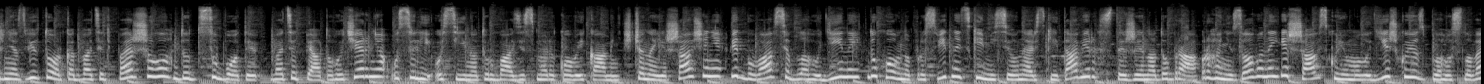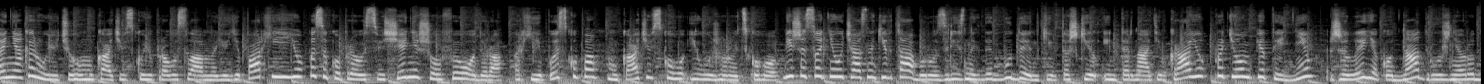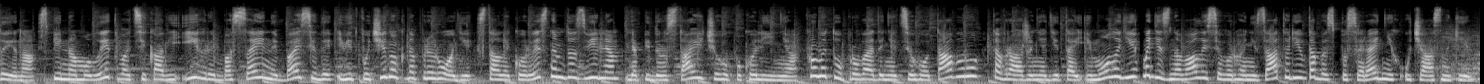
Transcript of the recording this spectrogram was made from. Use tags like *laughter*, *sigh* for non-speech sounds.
Щотижня з вівторка 21 до суботи 25 червня у селі Осій на турбазі Смириковий камінь, що на Єршавщині, відбувався благодійний духовно-просвітницький місіонерський табір Стежина добра, організований Іршавською молодіжкою з благословення керуючого Мукачівською православною єпархією високопреосвященнішого Феодора, архієпископа Мукачівського і Ужгородського. Більше сотні учасників табору з різних дитбудинків та шкіл-інтернатів краю протягом п'яти днів жили як одна дружня родина. Спільна молитва, цікаві ігри, басейни, бесіди і відпочинок на природі стали корисним дозвіллям для підростаючого покоління. Про мету проведення цього табору та враження дітей і молоді ми дізнавалися в організаторів та безпосередніх учасників.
